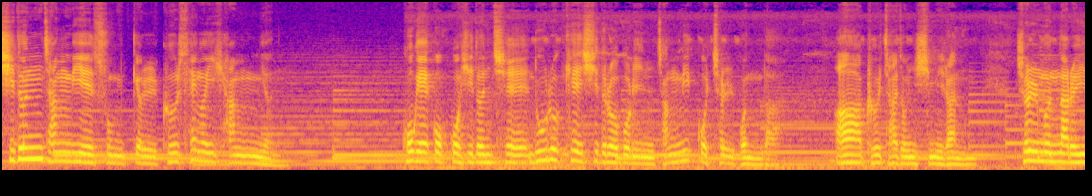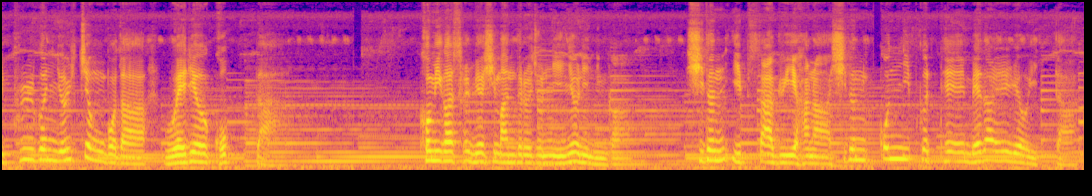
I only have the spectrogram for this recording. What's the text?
시든 장미의 숨결 그 생의 향연 고개 시던 채 누렇게 시들어버린 장미꽃을 본다. 아 그 자존심이란 젊은 날의 붉은 열정보다 외려 곱다. 거미가 슬며시 만들어준 인연인가 시든 잎사귀 하나 시든 꽃잎 끝에 매달려 있다.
